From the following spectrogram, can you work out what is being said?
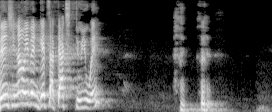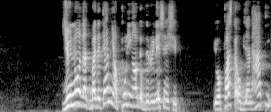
Then she now even gets attached to you, eh? you know that by the time you are pulling out of the relationship, your pastor will be unhappy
